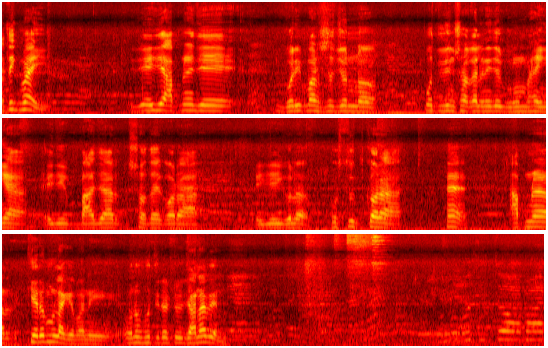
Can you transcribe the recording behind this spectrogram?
আতিক ভাই, এই যে আপনি যে গরিব মানুষের জন্য প্রতিদিন সকালে নিজের ঘুম ভাঙা, এই যে বাজার সদায় করা, এই যে এইগুলো প্রস্তুত করা হ্যাঁ আপনার কিরম লাগে? মানে অনুভূতিটা একটু জানাবেন। অনুভূতি তো আমার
